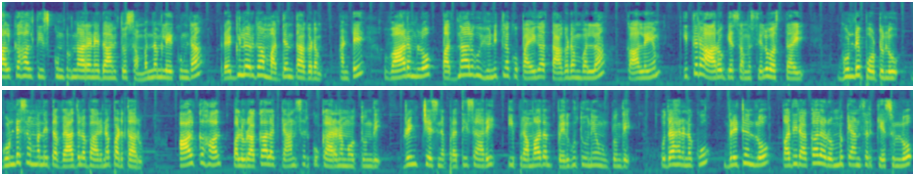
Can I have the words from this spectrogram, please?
ఆల్కహాల్ తీసుకుంటున్నారనే దానితో సంబంధం లేకుండా రెగ్యులర్గా మద్యం తాగడం అంటే వారంలో పద్నాలుగు యూనిట్లకు పైగా తాగడం వల్ల కాలేయం ఇతర ఆరోగ్య సమస్యలు వస్తాయి. గుండెపోటులు గుండె సంబంధిత వ్యాధుల బారిన పడతారు. ఆల్కహాల్ పలు రకాల క్యాన్సర్కు కారణమవుతుంది. డ్రింక్ చేసిన ప్రతిసారి ఈ ప్రమాదం పెరుగుతూనే ఉంటుంది. ఉదాహరణకు బ్రిటన్లో పది రకాల రొమ్ము క్యాన్సర్ కేసుల్లో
